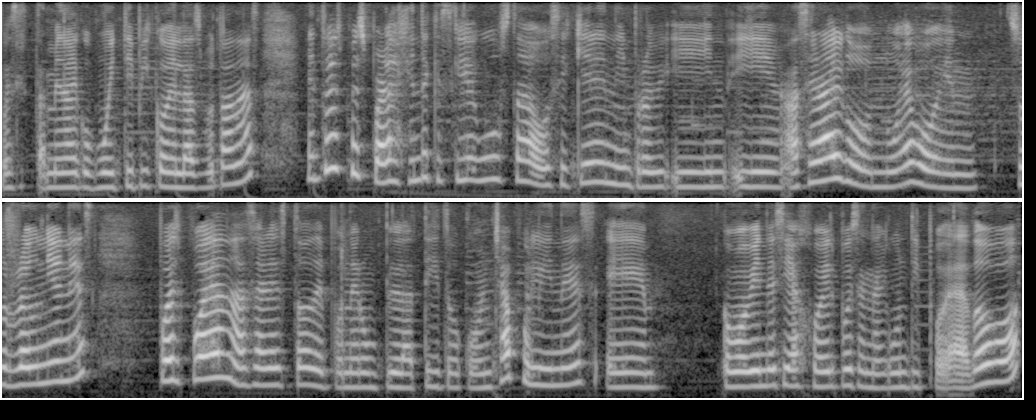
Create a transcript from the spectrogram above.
pues también algo muy típico en las botanas. Entonces pues para gente que sí le gusta o si quieren y, hacer algo nuevo en sus reuniones, pues pueden hacer esto de poner un platito con chapulines, eh, como bien decía Joel, pues en algún tipo de adobo.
